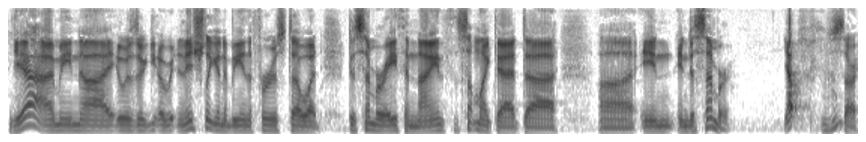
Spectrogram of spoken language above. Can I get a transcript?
Yeah, I mean, uh, it was initially going to be in the first uh, what December eighth and 9th, something like that, uh, uh, in in December. Yep. Sorry.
